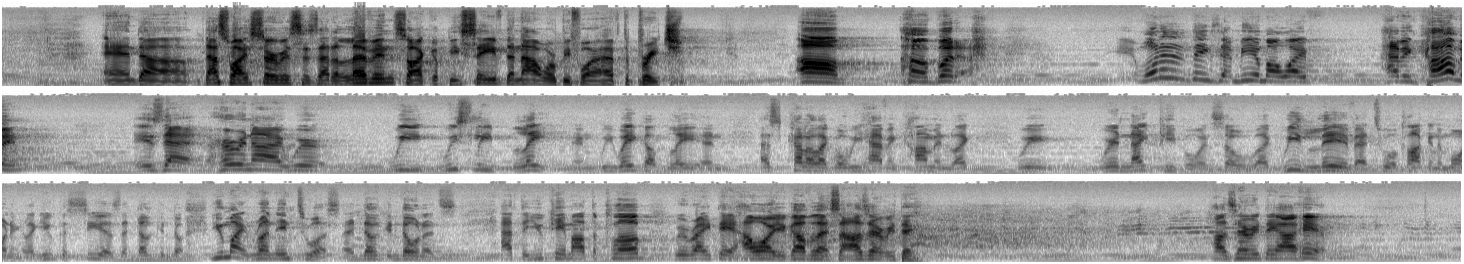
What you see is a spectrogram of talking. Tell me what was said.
And uh, that's why service is at 11, so I could be saved an hour before I have to preach. Um, uh, but one of the things that me and my wife have in common is that her and I, we're, we, we sleep late and we wake up late. And that's kind of like what we have in common. Like we, we're night people, and so like we live at two o'clock in the morning. Like you could see us at Dunkin' Donuts. You might run into us at Dunkin' Donuts after you came out the club. We're right there. How are you? God bless. How's everything? How's everything out here?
